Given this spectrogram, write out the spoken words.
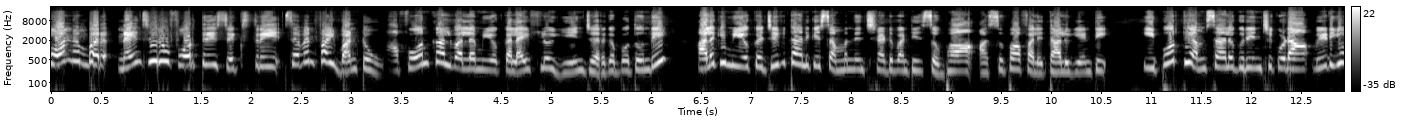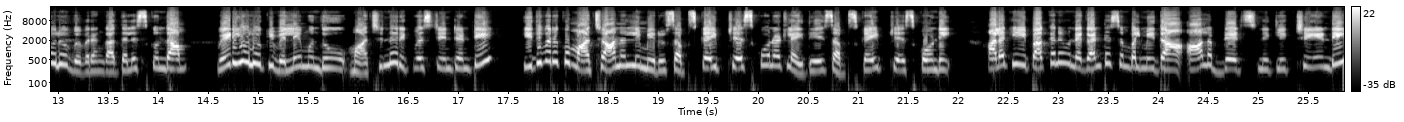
Phone number nine zero four three six three seven five one two. ఆ ఫోన్ కాల్ వల్ల మీ యొక్క లైఫ్లో ఏం జరగబోతుంది? అలాగే మీ యొక్క జీవితానికి సంబంధించినటువంటి శుభ అశుభ ఫలితాలు ఏంటి? ఈ పూర్తి అంశాల గురించి కూడా వీడియోలో వివరంగా తెలుసుకుందాం. వీడియోలోకి వెళ్ళే ముందు మా చిన్న రిక్వెస్ట్ ఏంటంటే ఇదివరకు మా ఛానల్ని మీరు సబ్స్క్రైబ్ చేసుకోనట్లయితే సబ్స్క్రైబ్ చేసుకోండి. అలాగే ఈ పక్కనే ఉన్న గంట సింబల్ మీద ఆల్ అప్డేట్స్ని క్లిక్ చేయండి.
